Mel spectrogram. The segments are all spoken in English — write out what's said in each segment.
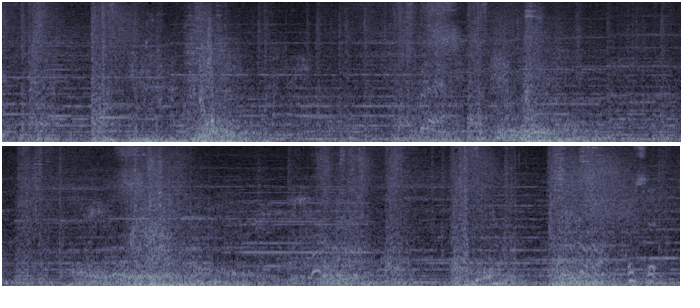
Shit.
